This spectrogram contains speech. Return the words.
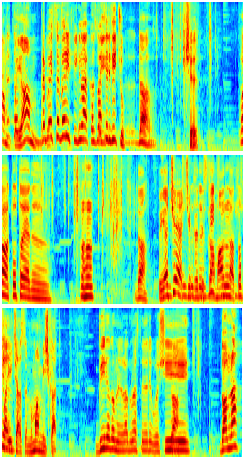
am, atât- păi am. Trebuie să verific, na, că-s la serviciu. Da. Ce? A, tot aia de... Aha. Da. Păi aceeași, ce De credeți că am serviciu, nu alta? știu Tot ce. aici sunt, nu m-am mișcat. Bine, domnule, la dumneavoastră e în regulă. Și... Da. Doamna?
